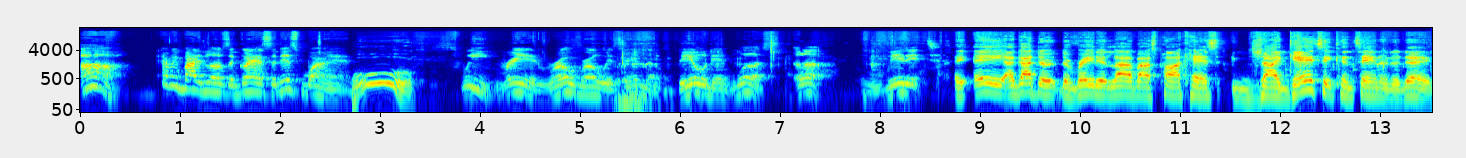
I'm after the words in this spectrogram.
Ah, everybody loves a glass of this wine. Ooh, Sweet Red Roro is in the building. What's up with it? hey, hey, I got the the rated live vibes podcast gigantic container today.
